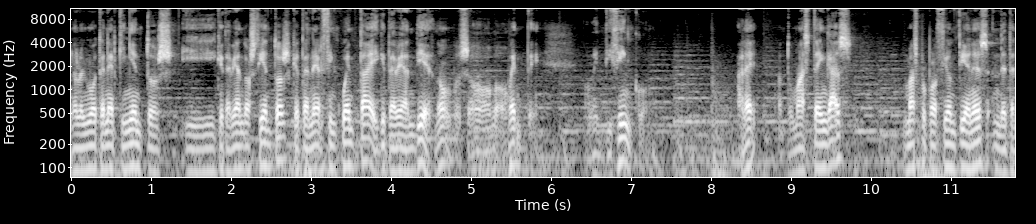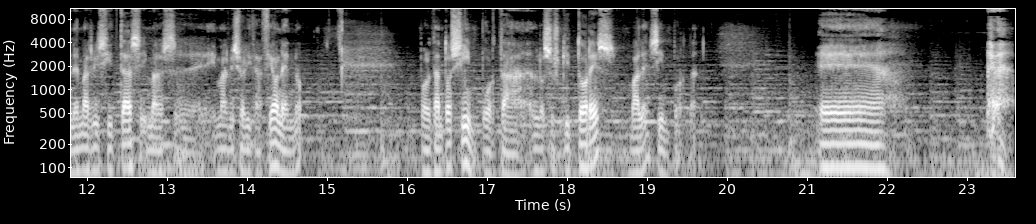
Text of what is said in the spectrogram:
No es lo mismo tener 500 y que te vean 200 que tener 50 y que te vean 10, ¿no? Pues, o, 20, o 25. ¿Vale? Cuanto más tengas, más proporción tienes de tener más visitas y más, eh, y más visualizaciones, ¿no? Por lo tanto, sí importa los suscriptores, ¿vale? Sí importan. Eh...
